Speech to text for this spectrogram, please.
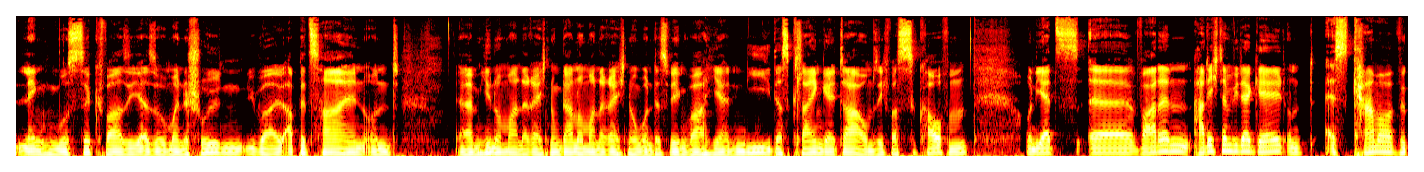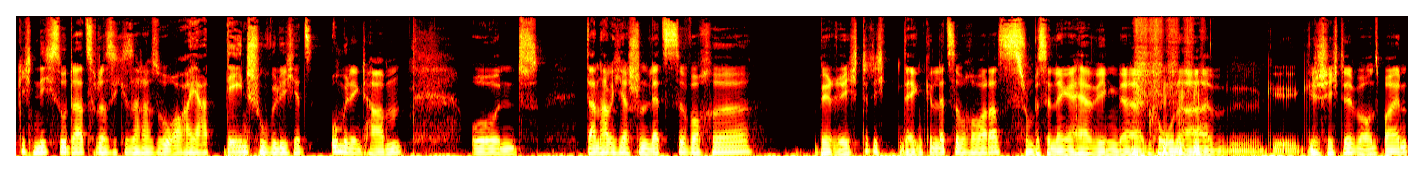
lenken musste quasi, also meine Schulden überall abbezahlen und ähm, hier nochmal eine Rechnung, da nochmal eine Rechnung und deswegen war hier nie das Kleingeld da, um sich was zu kaufen. Und jetzt äh, war dann, hatte ich dann wieder Geld und es kam aber wirklich nicht so dazu, dass ich gesagt habe, so, oh ja, den Schuh will ich jetzt unbedingt haben. Und dann habe ich ja schon letzte Woche berichtet. Ich denke, letzte Woche war das. Schon ein bisschen länger her wegen der Corona-Geschichte bei uns beiden.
